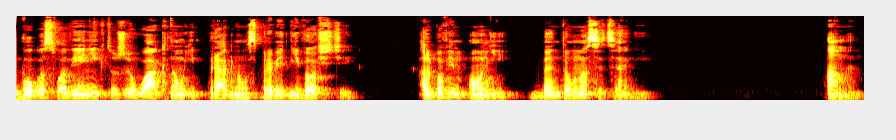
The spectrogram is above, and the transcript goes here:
Błogosławieni, którzy łakną i pragną sprawiedliwości, albowiem oni będą nasyceni. Amen.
